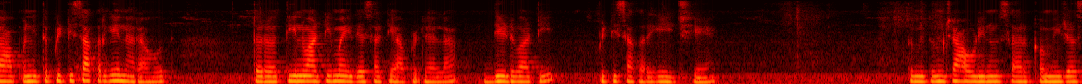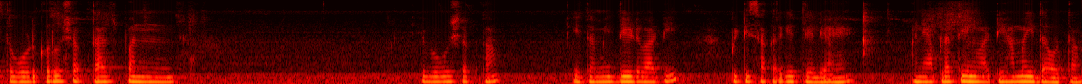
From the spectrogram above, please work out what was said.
आता आपण इथं पिठी साखर घेणार आहोत. तर तीन वाटी मैद्यासाठी आपल्याला दीड वाटी पिठी साखर घ्यायची आहे. तुम्ही तुमच्या आवडीनुसार कमी जास्त गोड करू शकताच पण हे बघू शकता इथं मी दीड वाटी पिठी साखर घेतलेली आहे आणि आपला तीन वाटी हा मैदा होता.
